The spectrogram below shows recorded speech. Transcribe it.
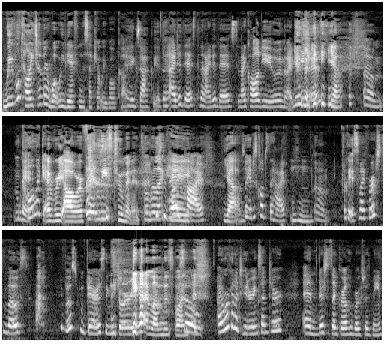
We will tell each other what we did from the second we woke up. Exactly. Like, I did this, and then I did this, and I called you, and then I did this. yeah. um, okay. Call like every hour for at least two minutes. We'll be like, hey. hi. Yeah. So I just called to say hi. hmm Um, okay, so my first most, most embarrassing story. yeah, I love this one. So I work at a tutoring center, and there's this like girl who works with me,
